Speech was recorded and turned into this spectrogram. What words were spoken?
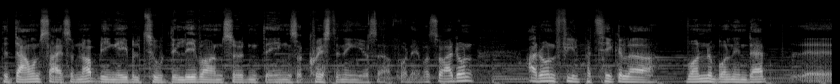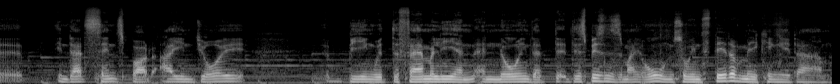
the downsides of not being able to deliver on certain things or questioning yourself, whatever. So I don't, I don't feel particular vulnerable in that, uh, in that sense. But I enjoy being with the family and, and knowing that th this business is my own. So instead of making it um,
